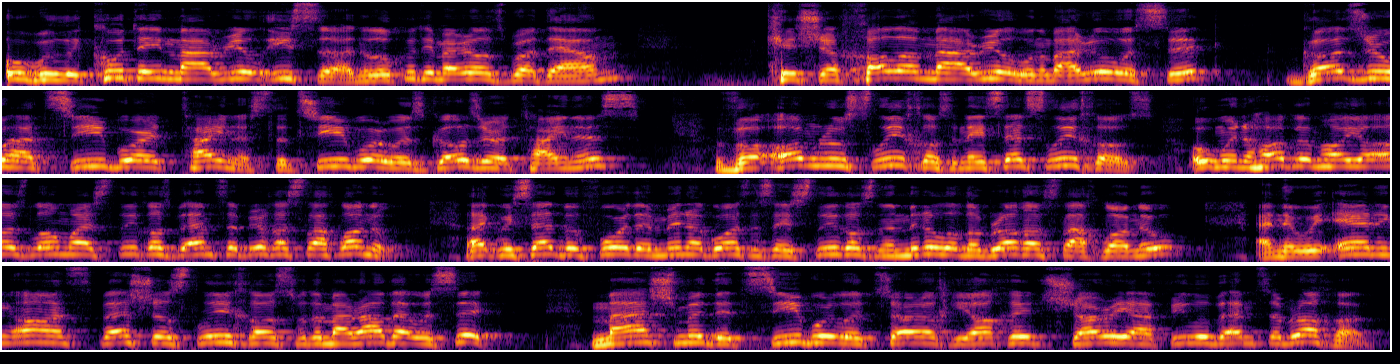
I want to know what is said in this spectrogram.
Ubilikute Maril Isa, and the Likute Maril is brought down. Kishachala Maril, when the Maril was sick, Gozru had Tzibur Tainus. The Tzibur was Gozer Tainus. Va'omru slichos, and they said slichos. Umin hagam hayaz lomar slichos be'emtza birchas slachlanu. Like we said before, the minhag was to say slichos in the middle of the bracha slachlanu, and they were adding on special slichos for the maral that was sick. Mashmed et tzibur letzarach yachid shari afilu be'emtza bracha.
